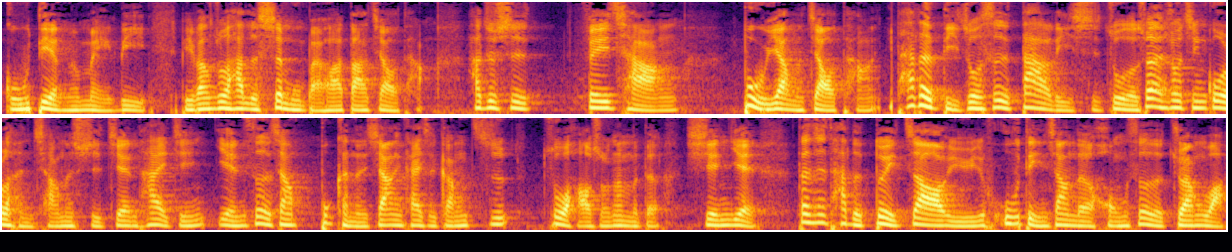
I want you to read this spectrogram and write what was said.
古典和美丽。比方说它的圣母百花大教堂，它就是。非常不一样的教堂，它的底座是大理石做的。虽然说经过了很长的时间，它已经颜色上不可能像一开始刚制做好时候那么的鲜艳，但是它的对照于屋顶上的红色的砖瓦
